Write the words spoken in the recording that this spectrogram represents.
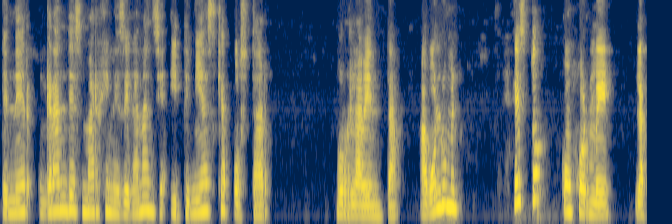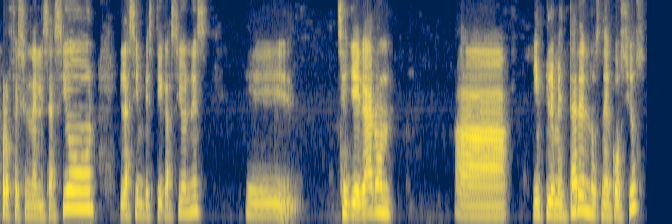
tener grandes márgenes de ganancia y tenías que apostar por la venta a volumen. Esto conforme la profesionalización, las investigaciones eh, se llegaron a implementar en los negocios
